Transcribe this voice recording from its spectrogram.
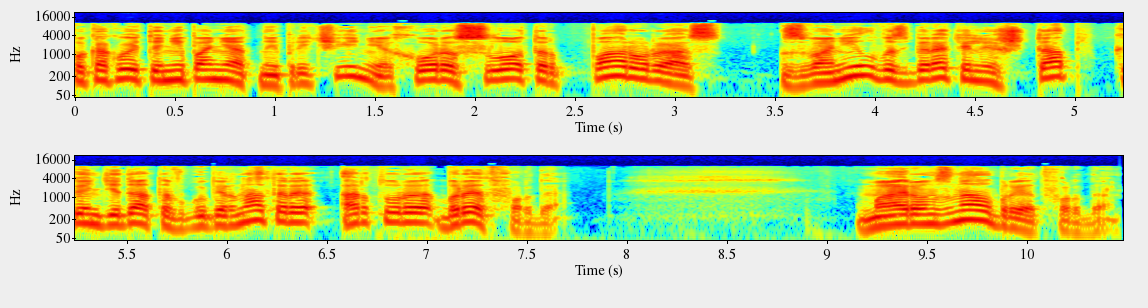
по какой-то непонятной причине Хорас Слоттер пару раз звонил в избирательный штаб кандидата в губернаторы Артура Брэдфорда. Майрон знал Брэдфорда,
